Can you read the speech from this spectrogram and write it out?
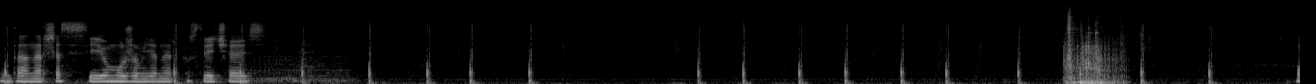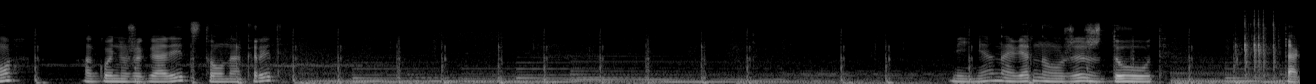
Да, наверное, сейчас с ее мужем я, наверное, повстречаюсь. О, огонь уже горит, стол накрыт. Меня, наверное, уже ждут. Так,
